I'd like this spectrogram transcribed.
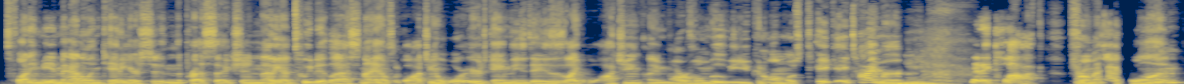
it's funny. Me and Madeline Kenney are sitting in the press section. And I think I tweeted last night. I was like, watching a Warriors game these days is like watching a Marvel movie. You can almost take a timer, set a clock from Act One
